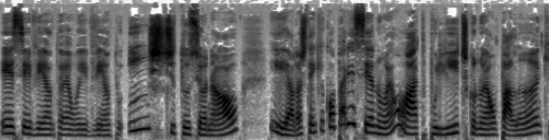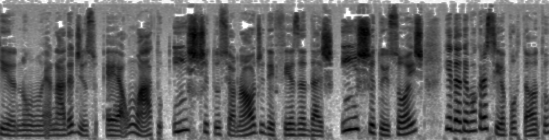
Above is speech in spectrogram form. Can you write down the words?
Esse evento é um evento institucional e elas têm que comparecer. Não é um ato político, não é um palanque, não é nada disso. É um ato institucional de defesa das instituições e da democracia. Portanto,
